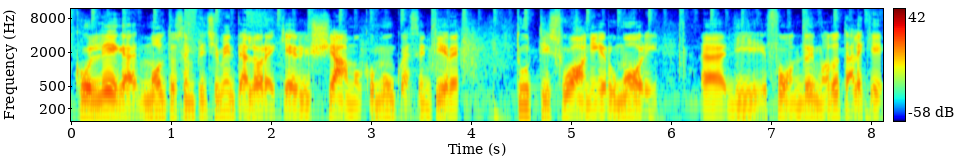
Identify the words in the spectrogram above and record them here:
collega molto semplicemente all'orecchia e riusciamo comunque a sentire tutti i suoni e i rumori eh, di fondo in modo tale che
